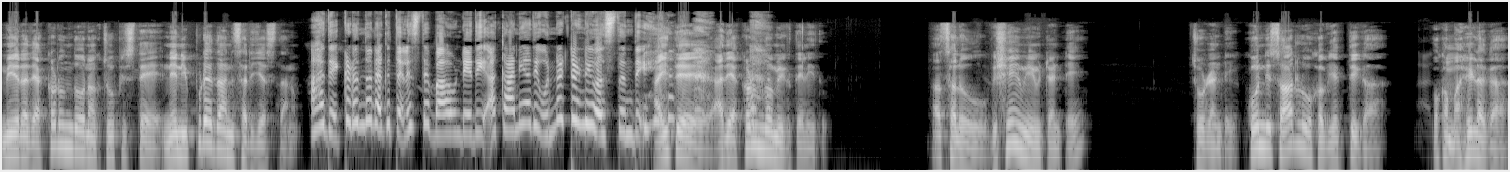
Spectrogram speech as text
మీరది ఎక్కడుందో నాకు చూపిస్తే నేను ఇప్పుడే దాన్ని సరిచేస్తాను. అది ఎక్కడుందో నాకు తెలిస్తే బాగుండేది కానీ అది ఉన్నట్టుండి వస్తుంది. అయితే అది ఎక్కడుందో మీకు తెలీదు. అసలు విషయం ఏమిటంటే చూడండి కొన్నిసార్లు ఒక వ్యక్తిగా ఒక మహిళగా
